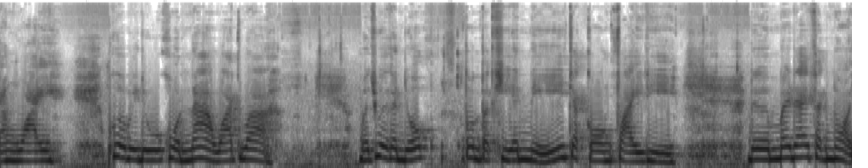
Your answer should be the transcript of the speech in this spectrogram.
ยังไว เพื่อไปดูคนหน้าวัดว่า มาช่วยกันยก ต้นตะเคียนหนีจากกองไฟที เดินไม่ได้สักหน่อย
